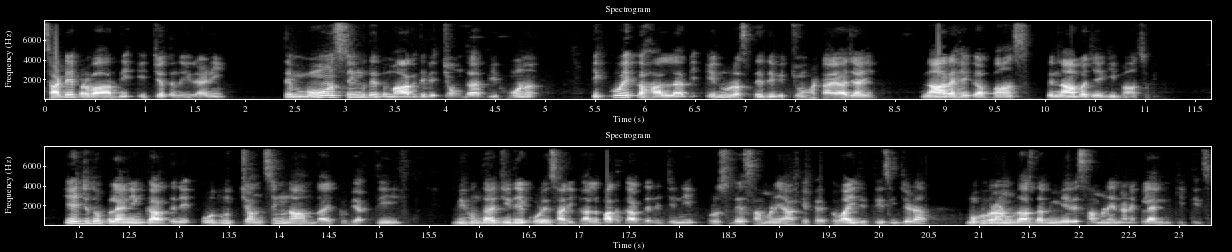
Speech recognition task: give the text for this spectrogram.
ਸਾਡੇ ਪਰਿਵਾਰ ਦੀ ਇੱਜ਼ਤ ਨਹੀਂ ਰਹਿਣੀ ਤੇ ਮੋਹਨ ਸਿੰਘ ਦੇ ਦਿਮਾਗ ਦੇ ਵਿੱਚ ਆਉਂਦਾ ਵੀ ਹੁਣ ਇੱਕੋ ਇੱਕ ਹੱਲ ਹੈ ਵੀ ਇਹਨੂੰ ਰਸਤੇ ਦੇ ਵਿੱਚੋਂ ਹਟਾਇਆ ਜਾਏ, ਨਾ ਰਹੇਗਾ ਬਾਂਸ ਤੇ ਨਾ ਬਜੇਗੀ ਬਾਂਸੁਰੀ। ਇਹ ਜਦੋਂ ਪਲੈਨਿੰਗ ਕਰਦੇ ਨੇ, ਉਦੋਂ ਚੰਦ ਸਿੰਘ ਨਾਮ ਦਾ ਇੱਕ ਵਿਅਕਤੀ ਵੀ ਹੁੰਦਾ ਜਿਹਦੇ ਕੋਲੇ ਸਾਰੀ ਗੱਲਬਾਤ ਕਰਦੇ ਨੇ, ਜਿੰਨੀ ਪੁਲਿਸ ਦੇ ਸਾਹਮਣੇ ਆ ਕੇ ਫਿਰ ਗਵਾਹੀ ਦਿੱਤੀ ਸੀ, ਜਿਹੜਾ ਮੁਖਬਰਾਂ ਨੂੰ ਦੱਸਦਾ ਵੀ ਮੇਰੇ ਸਾਹਮਣੇ ਇਹਨਾਂ ਨੇ ਪਲੈਨਿੰਗ ਕੀਤੀ ਸੀ।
